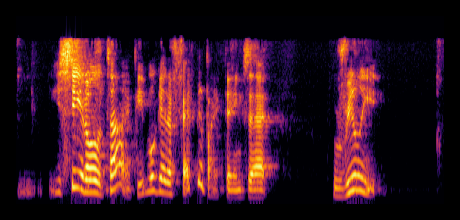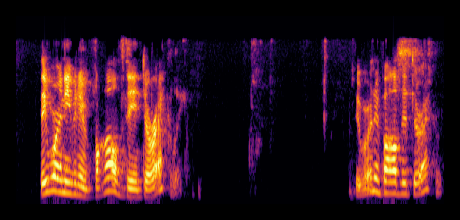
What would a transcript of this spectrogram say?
you see it all the time. People get affected by things that really they weren't even involved in directly. They weren't involved in directly.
